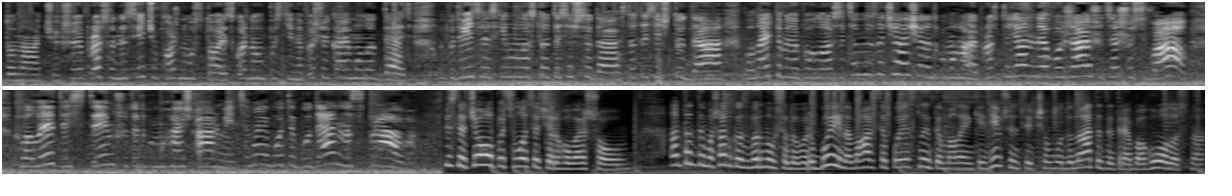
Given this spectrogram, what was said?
доначу, якщо я просто не свідчу в кожному сторіс, в кожному пості, не пишу, яка я молодець. От подивіться, я скинула 100 тисяч сюди, 100 тисяч туди, погладьте мене по головці. Це не означає, що я не допомагаю. Просто я не вважаю, що це щось вау. Хвалитись тим, що ти допомагаєш армії. Це має бути буденна справа. Після чого почалося чергове шоу. Антон Тимошенко звернувся до верби і намагався пояснити маленькій дівчинці, чому донатити треба голосно,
